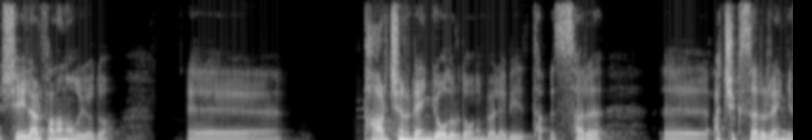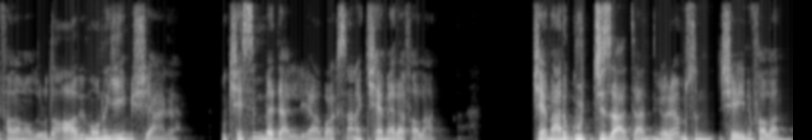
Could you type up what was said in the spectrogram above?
şeyler falan oluyordu. Eee tarçın rengi olurdu onun böyle bir sarı e, açık sarı rengi falan olurdu. Abim onu giymiş yani. Bu kesin bedelli ya. Baksana kemere falan. Kemer Gucci zaten. Görüyor musun şeyini falan.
